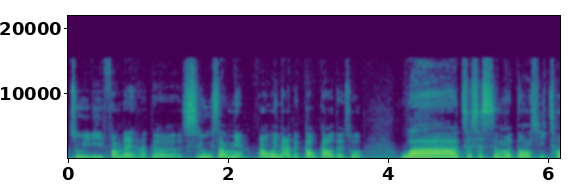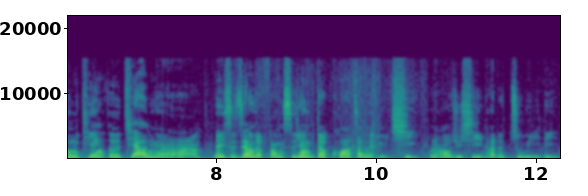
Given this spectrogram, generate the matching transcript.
注意力放在他的食物上面，然后会拿得高高的说：“哇，这是什么东西从天而降啊？”类似这样的方式，用比较夸张的语气，然后去吸引他的注意力。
